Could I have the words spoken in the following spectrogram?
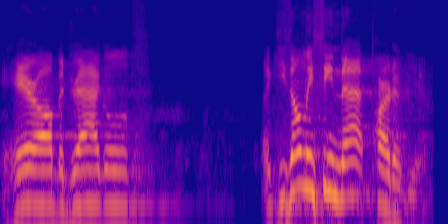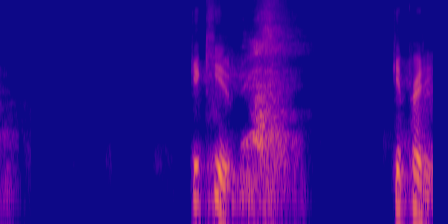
hair all bedraggled. Like he's only seen that part of you. Get cute. Get pretty.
